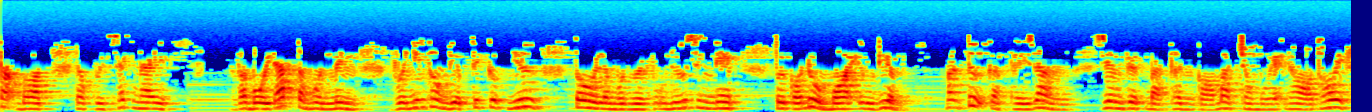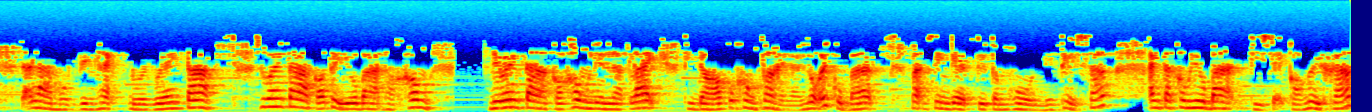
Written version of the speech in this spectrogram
tạo bọt, đọc quyển sách này và bồi đắp tâm hồn mình với những thông điệp tích cực như tôi là một người phụ nữ xinh đẹp, tôi có đủ mọi ưu điểm. Bạn tự cảm thấy rằng riêng việc bản thân có mặt trong buổi hẹn hò thôi đã là một vinh hạnh đối với anh ta. Dù anh ta có thể yêu bạn hoặc không, nếu anh ta có không liên lạc lại, thì đó cũng không phải là lỗi của bạn. Bạn xinh đẹp từ tâm hồn đến thể xác. Anh ta không yêu bạn thì sẽ có người khác.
